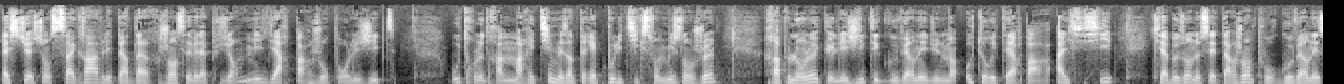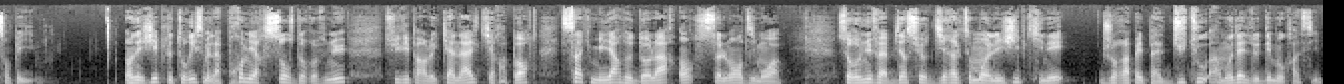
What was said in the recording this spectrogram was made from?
La situation s'aggrave, les pertes d'argent s'élèvent à plusieurs milliards par jour pour l'Égypte. Outre le drame maritime, les intérêts politiques sont mis en jeu. Rappelons-le que l'Égypte est gouvernée d'une main autoritaire par Al-Sisi, qui a besoin de cet argent pour gouverner son pays. En Égypte, le tourisme est la première source de revenus, suivi par le canal qui rapporte 5 milliards de dollars en seulement 10 mois. Ce revenu va bien sûr directement à l'Égypte qui n'est, je ne rappelle pas du tout, un modèle de démocratie.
